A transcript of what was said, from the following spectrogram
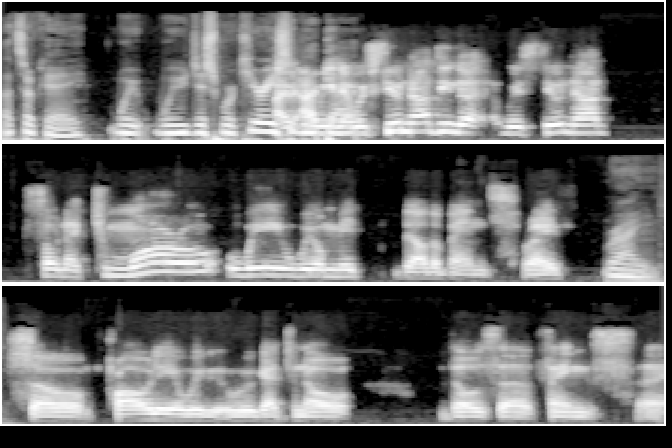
That's okay. We we just were curious I, about I mean, that. we're still not in the. We're still not. So like tomorrow we will meet the other bands, right? Right. So probably we will get to know those uh, things uh,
